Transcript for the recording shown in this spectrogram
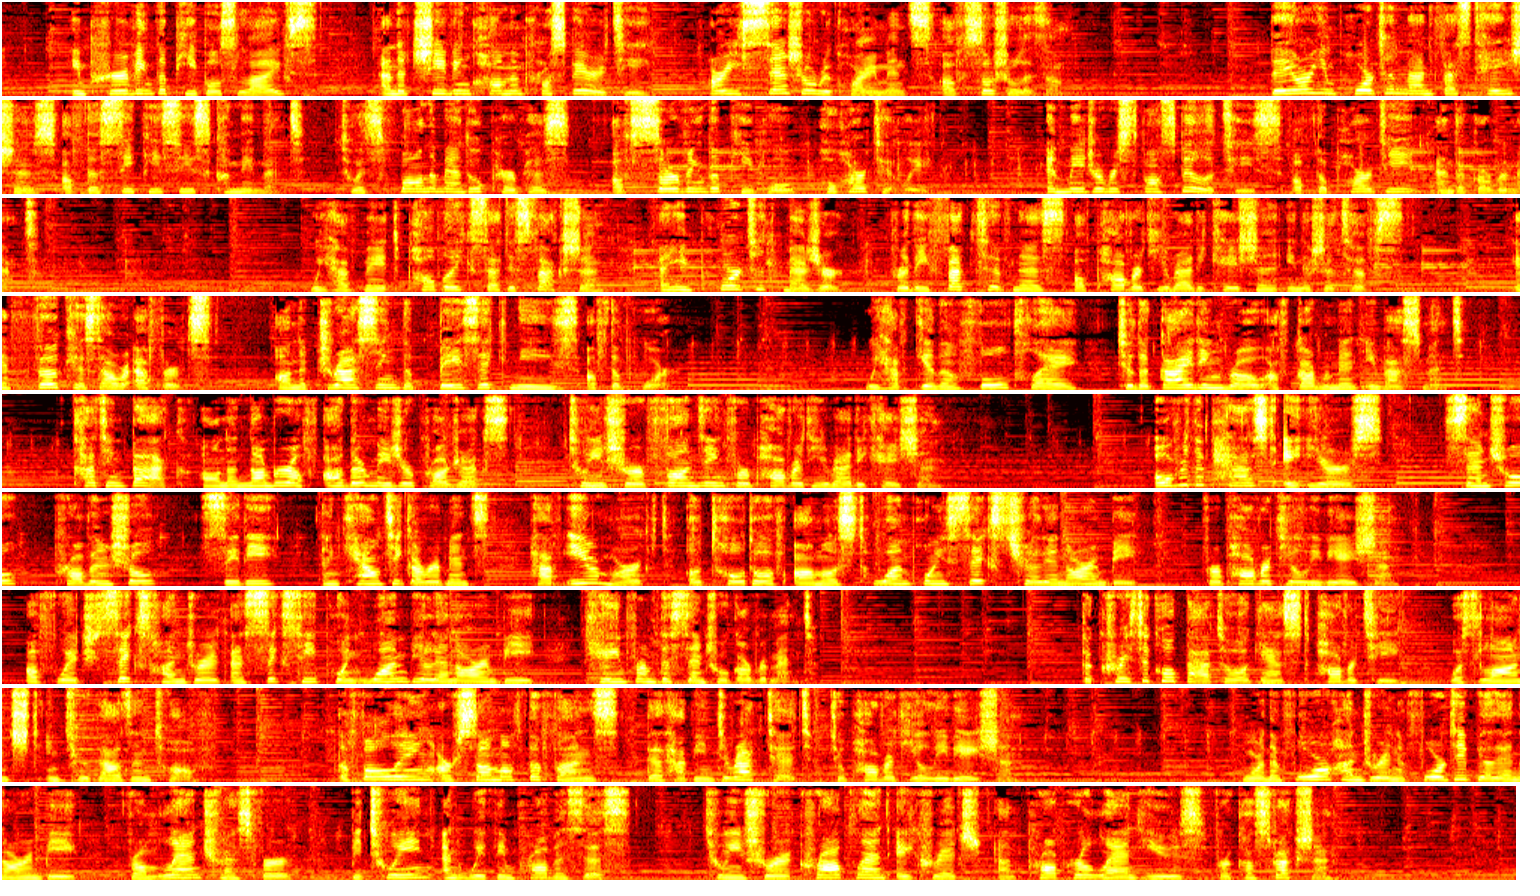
improving the people's lives, and achieving common prosperity are essential requirements of socialism. They are important manifestations of the CPC's commitment to its fundamental purpose of serving the people wholeheartedly and major responsibilities of the party and the government. We have made public satisfaction an important measure for the effectiveness of poverty eradication initiatives and focused our efforts on addressing the basic needs of the poor. We have given full play to the guiding role of government investment, cutting back on a number of other major projects to ensure funding for poverty eradication. Over the past eight years, central, provincial, city, and county governments have earmarked a total of almost 1.6 trillion RMB for poverty alleviation, of which 660.1 billion RMB came from the central government. The critical battle against poverty was launched in 2012. The following are some of the funds that have been directed to poverty alleviation. More than 440 billion RMB from land transfer between and within provinces to ensure cropland acreage and proper land use for construction.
